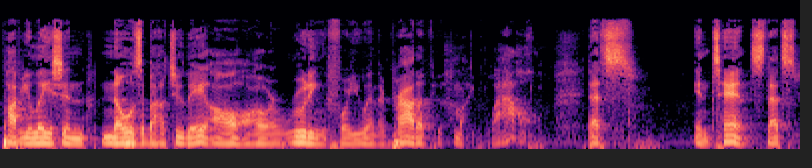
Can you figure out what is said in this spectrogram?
population knows about you. They all are rooting for you and they're proud of you." I'm like, "Wow, that's intense. That's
